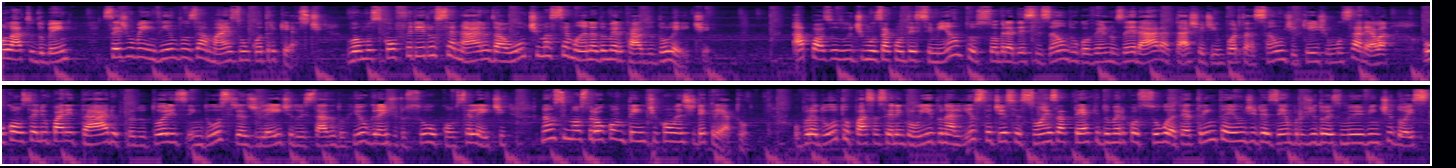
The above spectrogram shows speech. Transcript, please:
Olá, tudo bem? Sejam bem-vindos a mais um Cotricast. Vamos conferir o cenário da última semana do mercado do leite. Após os últimos acontecimentos sobre a decisão do governo zerar a taxa de importação de queijo mussarela, o Conselho Paritário Produtores e Indústrias de Leite do Estado do Rio Grande do Sul, Conselheite, não se mostrou contente com este decreto. O produto passa a ser incluído na lista de exceções à TEC do Mercosul até 31 de dezembro de 2022,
